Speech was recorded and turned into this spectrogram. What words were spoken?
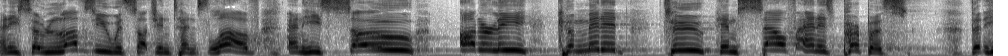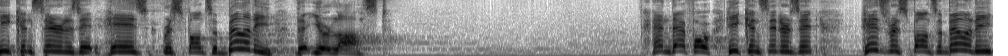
and he so loves you with such intense love, and he's so utterly committed to himself and his purpose that he considers it his responsibility that you're lost. And therefore, he considers it his responsibility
